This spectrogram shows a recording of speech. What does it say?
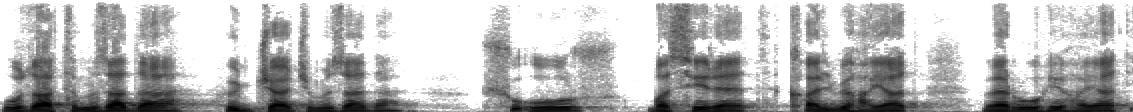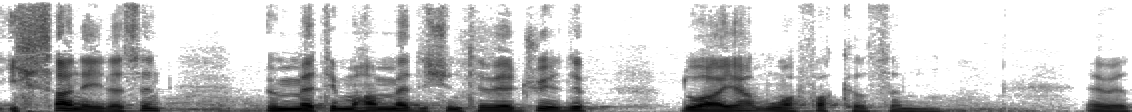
uzatımıza da, hüccacımıza da şuur, basiret, kalbi hayat ve ruhi hayat ihsan eylesin. Ümmeti Muhammed için teveccüh edip duaya muvaffak kılsın. Evet.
